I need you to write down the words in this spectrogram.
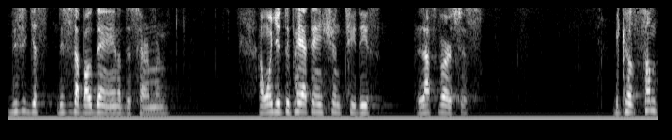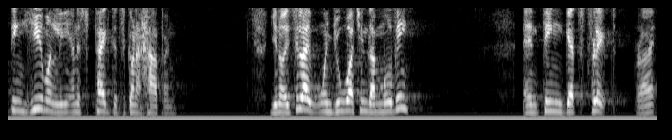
this is just, this is about the end of the sermon. I want you to pay attention to these last verses because something humanly unexpected is going to happen. You know, it's like when you're watching that movie and thing gets flipped, right?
